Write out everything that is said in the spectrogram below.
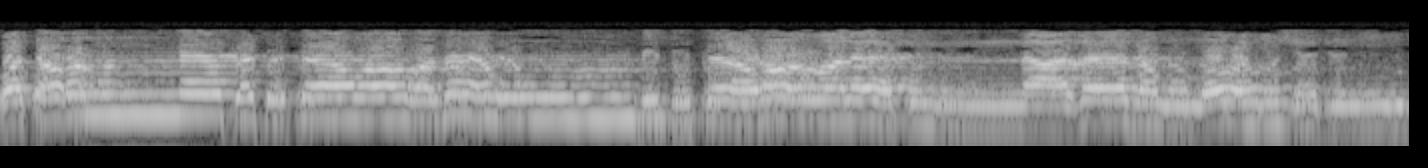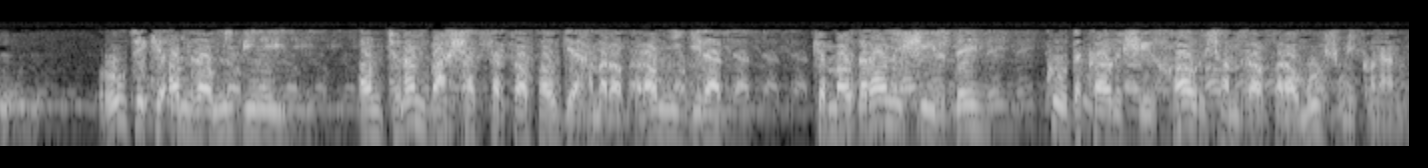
وترى الناس سكارى وما هم بسكارى ولكن عذاب الله روزی که آن را می‌بینید آنچنان وحشت سرتاپای همه را فرا می‌گیرد که مادران شیرده کودکان شیرخوارشان را فراموش می‌کنند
